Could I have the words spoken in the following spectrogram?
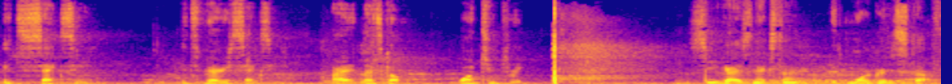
it's sexy. It's very sexy. All right, let's go. One, two, three. See you guys next time with more great stuff.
